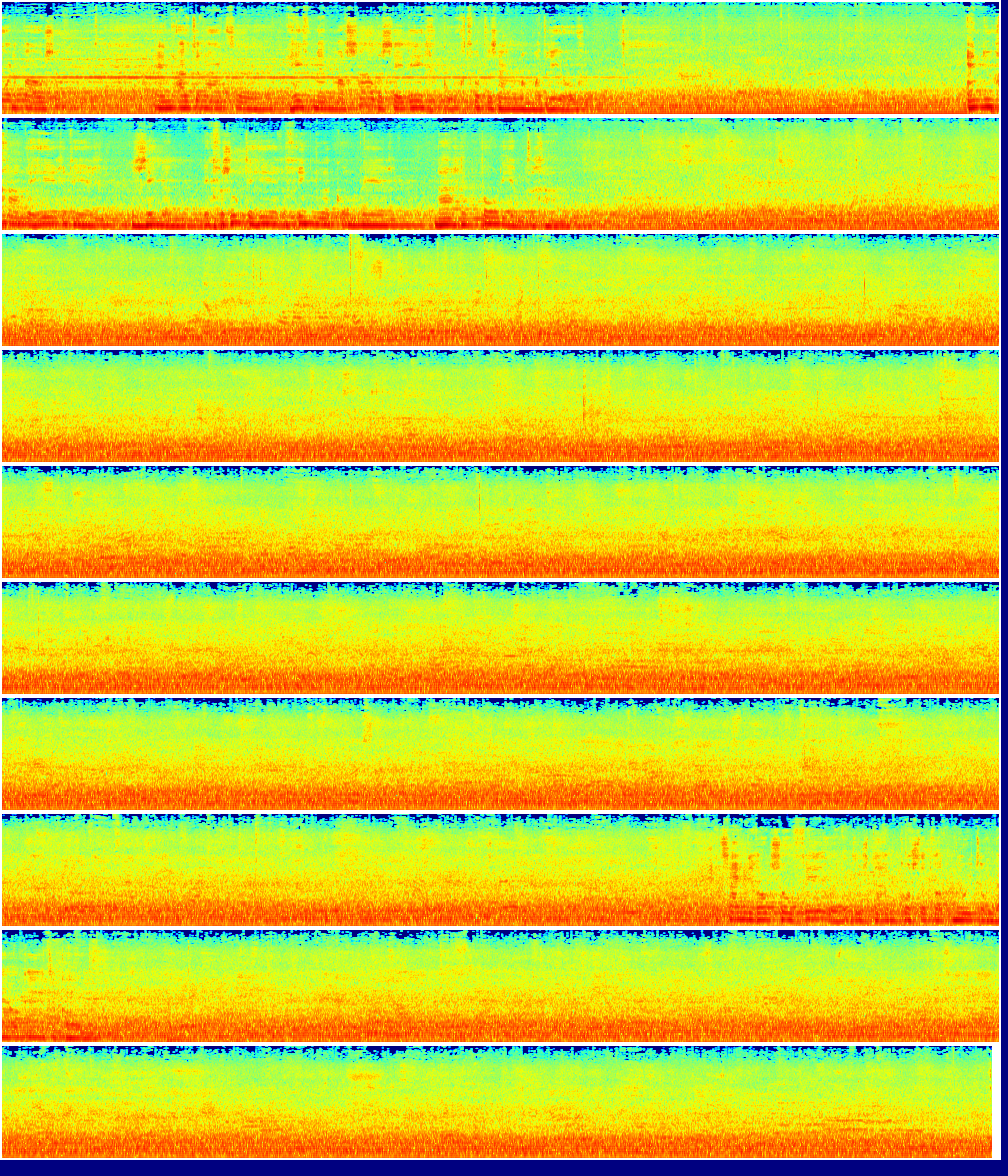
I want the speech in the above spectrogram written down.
voor de pauze. En uiteraard uh, heeft men massaal de cd gekocht, want er zijn er nog maar drie over. En nu gaan de heren weer zingen. Ik verzoek de heren vriendelijk om weer naar het podium te gaan. Zijn er ook zoveel, hè? dus daarom kost het wat moeite om bij elkaar te komen.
